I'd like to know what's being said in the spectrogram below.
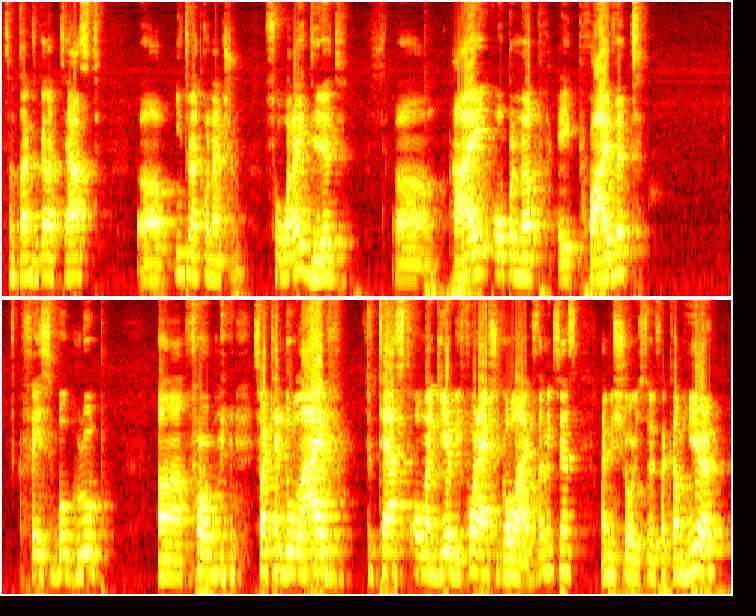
Sometimes you gotta test uh, internet connection. So what I did um, I open up a private Facebook group uh, for me, so I can do live to test all my gear before I actually go live. Does that make sense? Let me show you. So if I come here,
